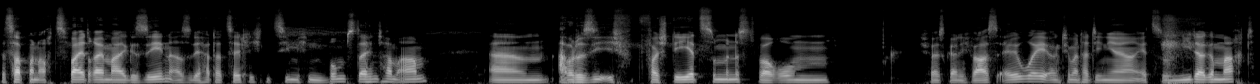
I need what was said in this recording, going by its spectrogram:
Das hat man auch zwei, dreimal gesehen. Also der hat tatsächlich einen ziemlichen Bums da hinterm Arm. Ähm, aber du siehst, ich verstehe jetzt zumindest, warum, ich weiß gar nicht, war es Elway? Irgendjemand hat ihn ja jetzt so niedergemacht.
